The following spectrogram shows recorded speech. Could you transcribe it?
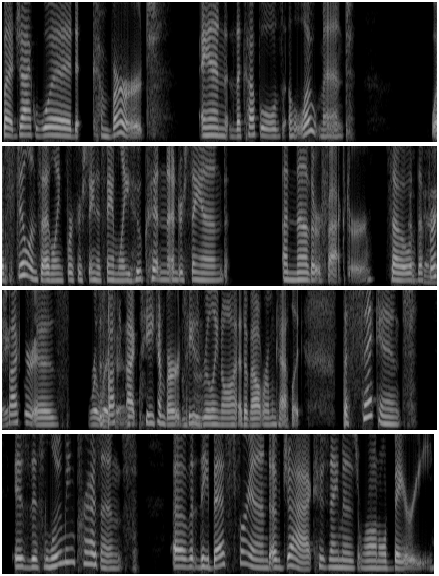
but Jack would convert, and the couple's elopement was still unsettling for Christina's family, who couldn't understand another factor. So the first factor is, Religion. despite the fact he converts, he's Mhm. really not a devout Roman Catholic. The second is this looming presence of the best friend of Jack, whose name is Ronald Barry.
